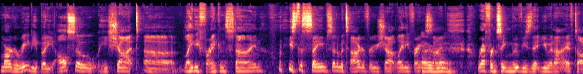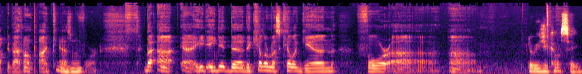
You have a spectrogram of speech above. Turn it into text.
Margheriti, but he also he shot uh, Lady Frankenstein. He's the same cinematographer who shot Lady Frankenstein, right. referencing movies that you and I have talked about on podcasts before. But uh, uh, he, he did the the Killer Must Kill Again for uh, um, Luigi Cozzi.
